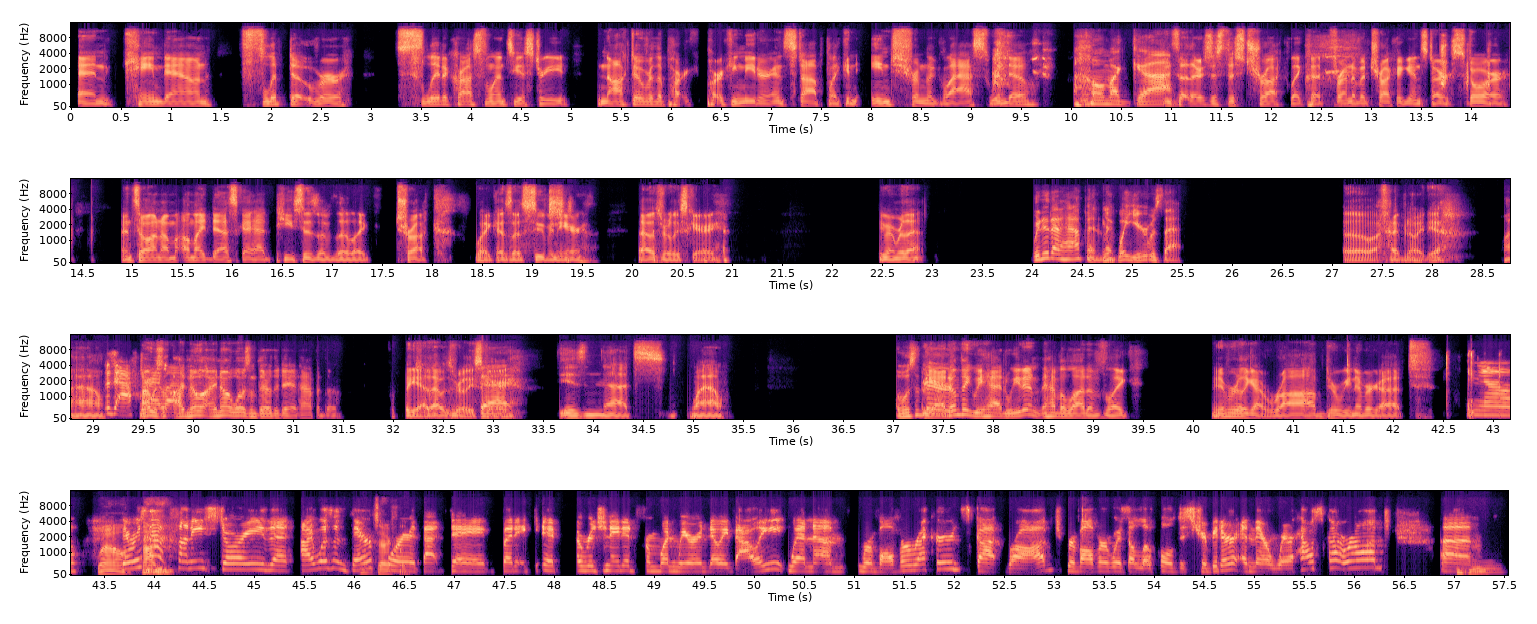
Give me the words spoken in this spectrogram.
and came down, flipped over, slid across Valencia Street, knocked over the park parking meter and stopped like an inch from the glass window. Oh my god! And so there's just this truck, like the front of a truck against our store. And so on on my desk, I had pieces of the like truck, like as a souvenir. That was really scary. You remember that? When did that happen? Like, what year was that? Oh, I have no idea. Wow. It was after I I, was. left. I know. I know. It wasn't there the day it happened though. But yeah, that was really scary. That is nuts. Wow. Wasn't there? yeah, I don't think we had. We didn't have a lot of like. We never really got robbed, or we never got. No. Well, there was um, that funny story that I wasn't there for it that day, but it, it originated from when we were in Noe Valley when um, Revolver Records got robbed. Revolver was a local distributor and their warehouse got robbed. Um, Mm-hmm.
